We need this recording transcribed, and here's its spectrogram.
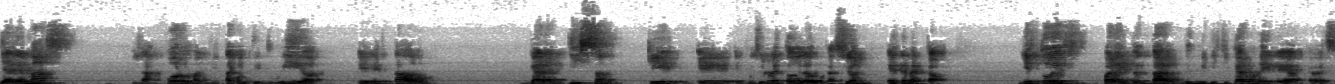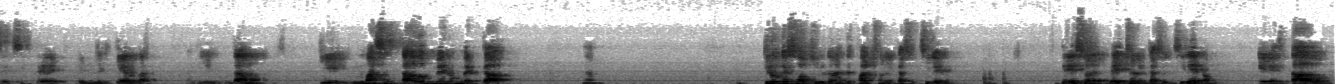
y además, la forma en que está constituida el Estado garantiza que eh, el funcionamiento de la educación es de mercado. Y esto es para intentar desmitificar una idea que a veces existe en la izquierda, aquí la discutamos, que más Estado es menos mercado. Creo que eso es absolutamente falso en el caso chileno. De, eso, de hecho, en el caso chileno, el Estado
